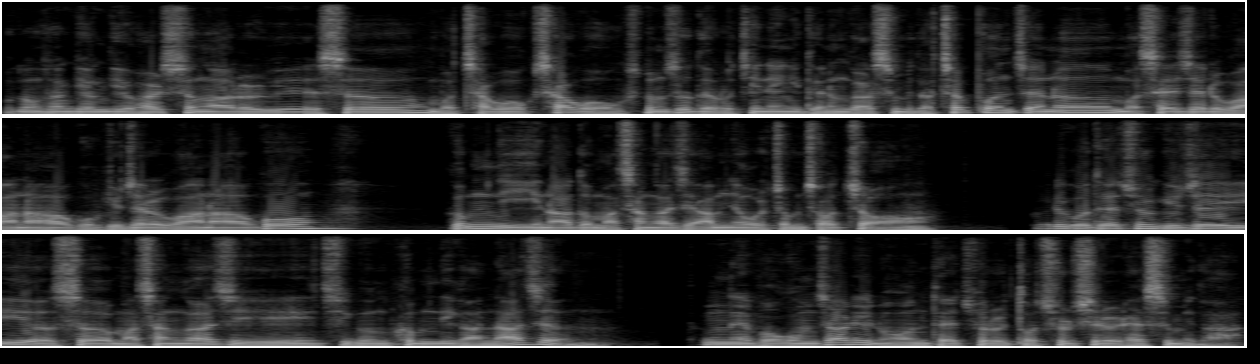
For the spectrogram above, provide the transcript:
부동산 경기 활성화를 위해서 뭐 차곡차곡 순서대로 진행이 되는 것 같습니다. 첫 번째는 뭐 세제를 완화하고 규제를 완화하고 금리 인하도 마찬가지 압력을 좀 줬죠. 그리고 대출 규제에 이어서 마찬가지 지금 금리가 낮은 특례 보금자리론 대출을 또 출시를 했습니다.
